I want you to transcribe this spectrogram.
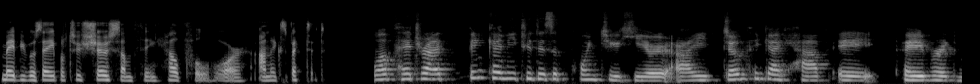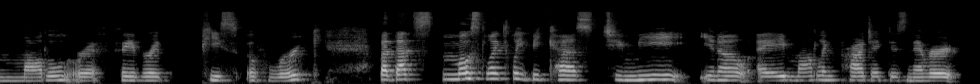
maybe was able to show something helpful or unexpected? Well, Petra, I think I need to disappoint you here. I don't think I have a favorite model or a favorite piece of work, but that's most likely because to me, you know, a modeling project is never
